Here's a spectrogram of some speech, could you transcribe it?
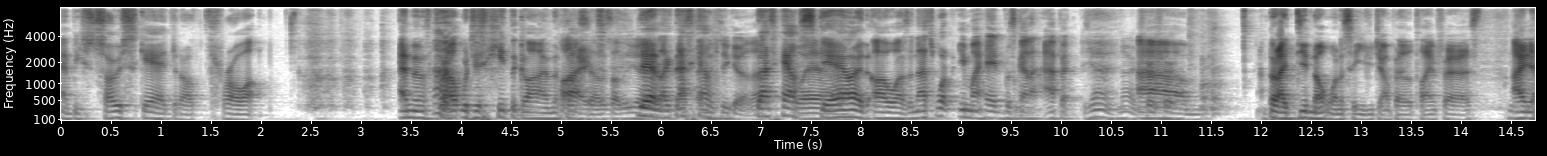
and be so scared that I'd throw up. And then the throw up would just hit the guy in the Pass face. Yeah. yeah. like that's how didn't think about that. that's how Wow. scared I was, and that's what in my head was going to happen. yeah, no, true, true. Um, but I did not want to see you jump out of the plane first. I,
